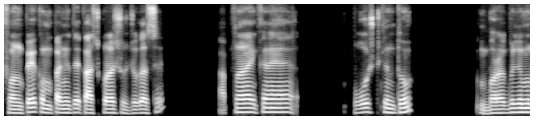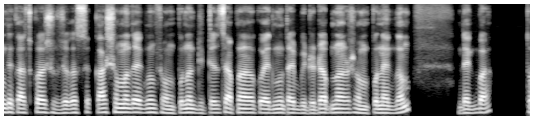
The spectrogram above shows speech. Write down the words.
ফোনপে কোম্পানিতে কাজ করার সুযোগ আছে। আপনারা এখানে পোস্ট কিন্তু বরাকবিলের মধ্যে কাজ করার সুযোগ আছে। কাজ সম্বন্ধে একদম সম্পূর্ণ ডিটেলসে আপনারা কয়েকদিন তাই ভিডিওটা আপনারা সম্পূর্ণ একদম দেখবা। তো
